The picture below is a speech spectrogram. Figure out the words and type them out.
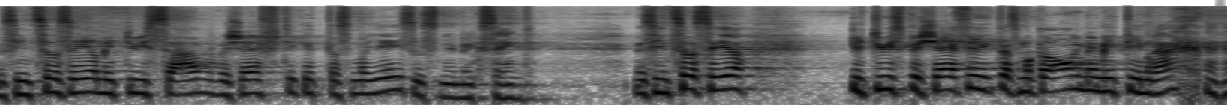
Wir sind so sehr mit uns selber beschäftigt, dass wir Jesus nicht mehr sehen. Wir sind so sehr mit uns beschäftigt, dass wir gar nicht mehr mit ihm rechnen.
